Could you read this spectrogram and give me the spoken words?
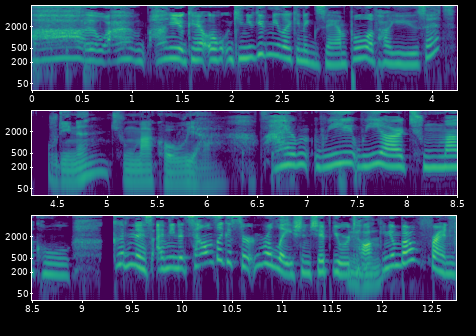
Ah, uh, honey, okay. Oh, can you give me like an example of how you use it? 우리는 중마고우야. I we we are 중마고우. Goodness, I mean, it sounds like a certain relationship. You were talking about friendship.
